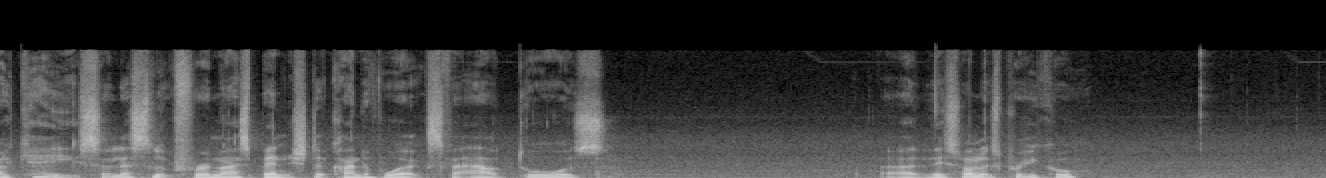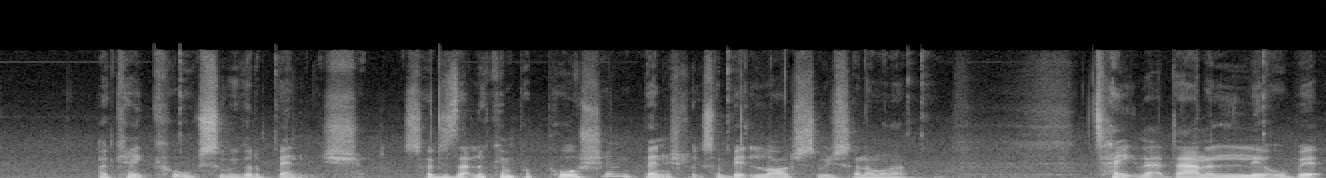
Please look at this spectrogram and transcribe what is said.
Okay, so let's look for a nice bench that kind of works for outdoors. Uh, this one looks pretty cool. Okay, cool. So we got a bench. So does that look in proportion? Bench looks a bit large, so we're just going to want to take that down a little bit.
